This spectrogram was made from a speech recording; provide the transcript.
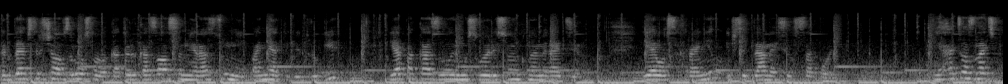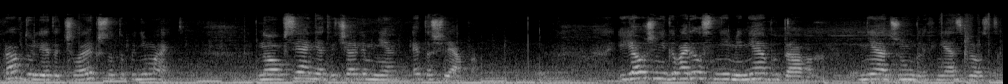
Когда я встречал взрослого, который казался мне разумнее и понятливее других, я показывал ему свой рисунок номер один. Я его сохранил и всегда носил с собой. Я хотел знать, правду ли этот человек что-то понимает. Но все они отвечали мне «это шляпа». И я уже не говорил с ними ни об удавах, ни о джунглях, ни о звездах.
